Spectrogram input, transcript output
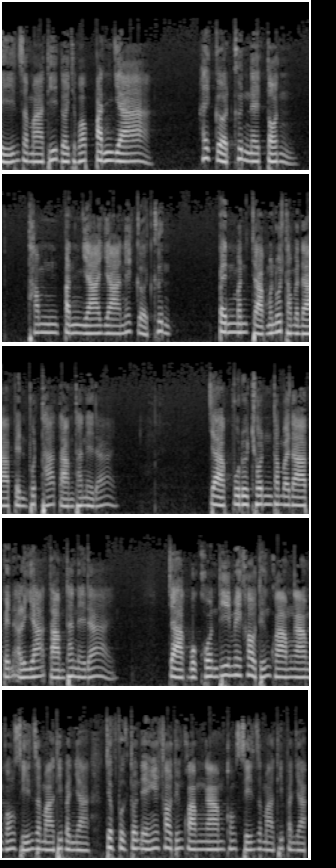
ศีลสมาธิโดยเฉพาะปัญญาให้เกิดขึ้นในตนทำปัญญายาณให้เกิดขึ้น เป็นมันจากมนุษย์ธรรมดาเป็นพุทธะตามท่านในได้ จากปุถุชนธรรมดาเป็นอริยะตามท่านในได้ จากบุคคลที่ไม่เข้าถึงความงามของศีลสมาธิปัญญา จะฝึกตนเองให้เข้าถึงความงามของศีลสมาธิปัญญา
